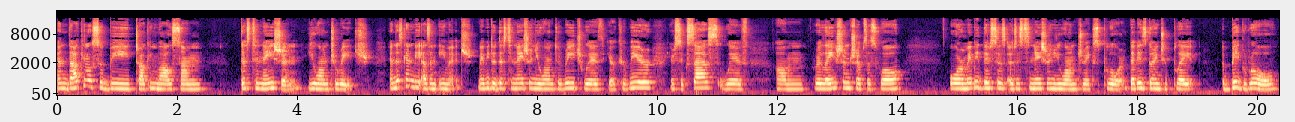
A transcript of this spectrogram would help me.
And that can also be talking about some destination you want to reach. And this can be as an image. Maybe the destination you want to reach with your career, your success, with um, relationships as well. Or maybe this is a destination you want to explore that is going to play a big role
